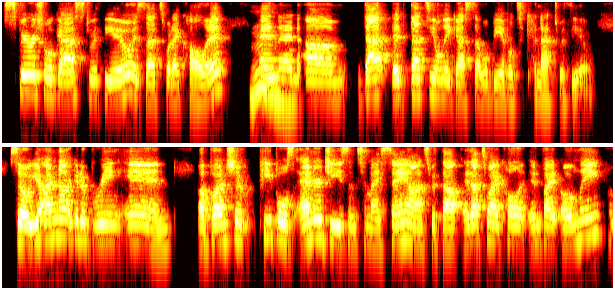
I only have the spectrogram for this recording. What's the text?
spiritual guest with you as that's what i call it Mm. and then um that it- that's the only guest that will be able to connect with you so yeah i'm not going to bring in a bunch of people's energies into my seance without that's why i call it invite only. Oh,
